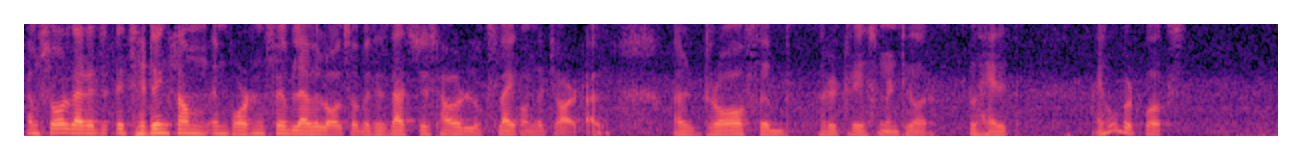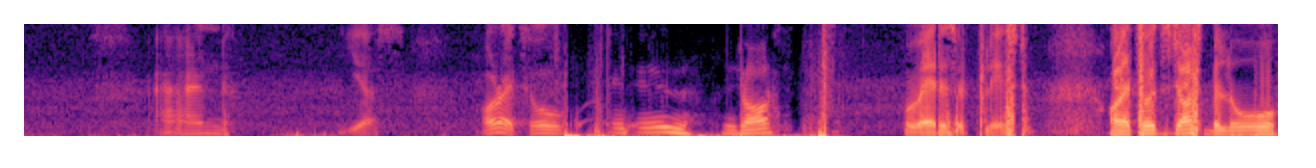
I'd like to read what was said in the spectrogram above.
i'm sure that it, it's hitting some important fib level also because that's just how it looks like on the chart. I'll i'll draw fib retracement here to help. I hope it works. And yes. Alright so it is where is it placed? Alright so it's just below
